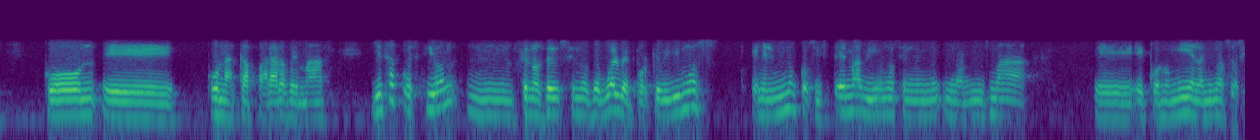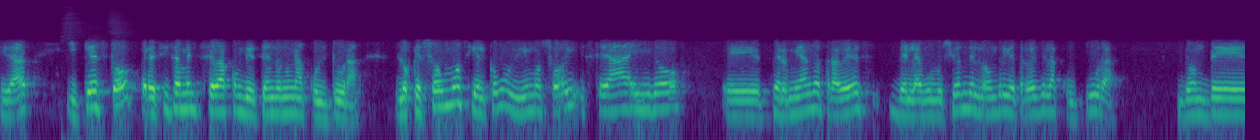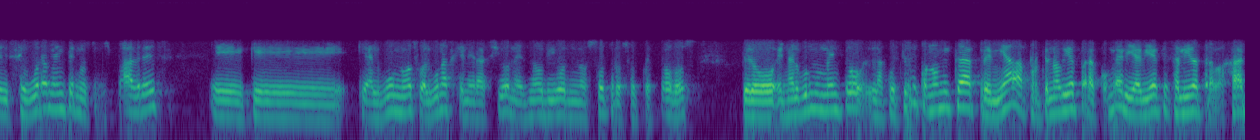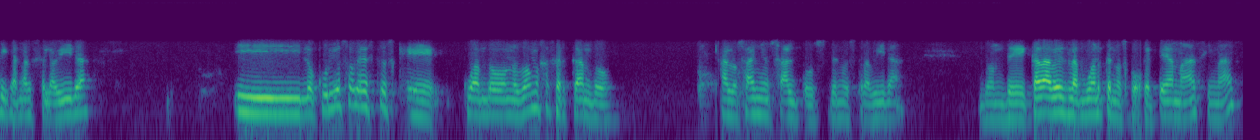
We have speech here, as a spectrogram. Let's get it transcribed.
con, eh, con acaparar de más. Y esa cuestión mm, se, nos se nos devuelve porque vivimos en el mismo ecosistema, vivimos en, la misma eh, economía, en la misma sociedad, y que esto precisamente se va convirtiendo en una cultura. Lo que somos y el cómo vivimos hoy se ha ido eh, permeando a través de la evolución del hombre y a través de la cultura. donde seguramente nuestros padres, eh, que, algunos o algunas generaciones, no digo nosotros o que todos, pero en algún momento la cuestión económica premiaba porque no había para comer y había que salir a trabajar y ganarse la vida. Y lo curioso de esto es que cuando nos vamos acercando a los años altos de nuestra vida, donde cada vez la muerte nos coquetea más y más,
